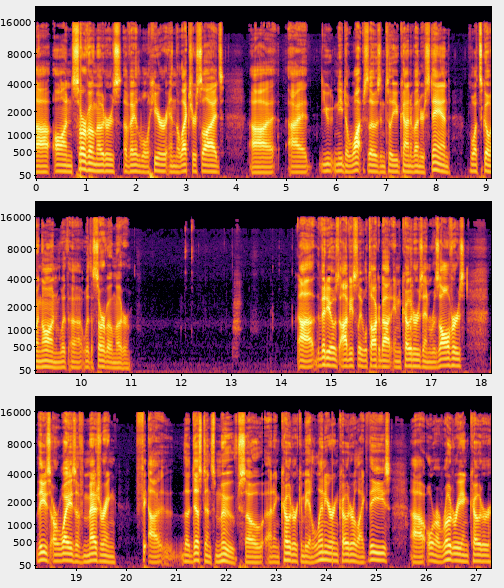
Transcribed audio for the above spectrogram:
uh, on servo motors available here in the lecture slides. Uh, I you need to watch those until you kind of understand what's going on with uh, with a servo motor. Uh, the videos obviously will talk about encoders and resolvers. These are ways of measuring uh, the distance moved. So an encoder can be a linear encoder like these, uh, or a rotary encoder,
